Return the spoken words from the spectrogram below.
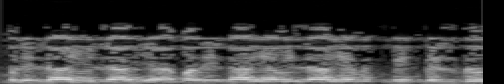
അപ്പൊ ലില്ലാഹി ബില്ലാഹിയ? അപ്പൊ ലില്ലാഹിയ ബില്ലാഹിയ ബിൽദ്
